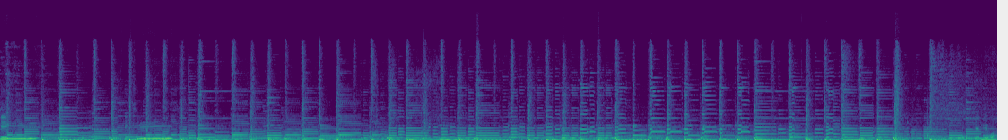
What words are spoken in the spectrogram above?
กี้กี้เย็นดีวะ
